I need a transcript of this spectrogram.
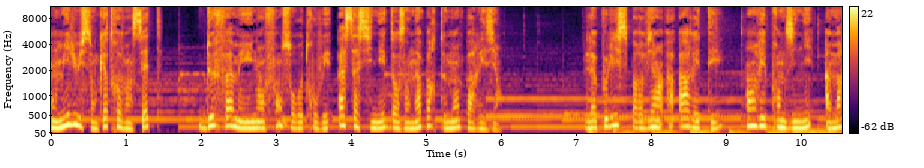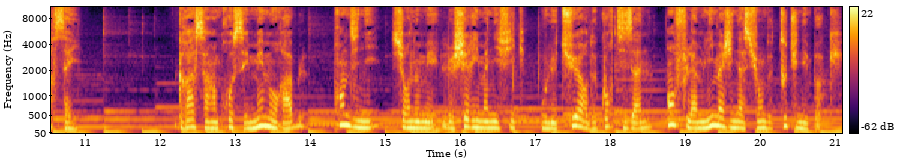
En 1887, deux femmes et une enfant sont retrouvées assassinées dans un appartement parisien. La police parvient à arrêter Henri Pranzini à Marseille. Grâce à un procès mémorable, Pranzini, surnommé le chéri magnifique ou le tueur de courtisanes, enflamme l'imagination de toute une époque.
